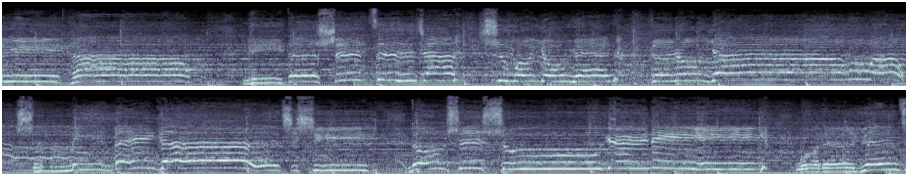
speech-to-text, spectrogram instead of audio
依靠，你的十字架是我永远的荣耀。生命每个气息都是属于你，我的源头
